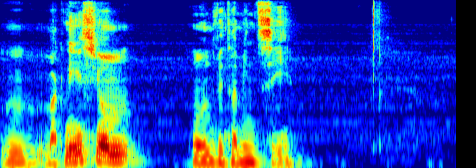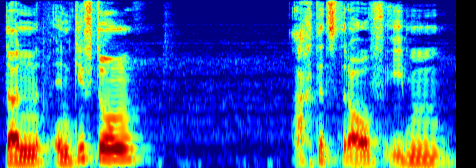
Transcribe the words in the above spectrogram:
Magnesium und Vitamin C. Dann Entgiftung. Achtet darauf, eben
